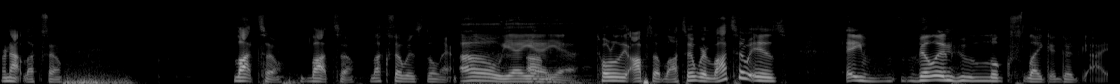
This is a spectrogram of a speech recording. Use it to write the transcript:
or not Luxo. Lotso, Lotso, Luxo is the lamp. Oh yeah, yeah, Um, yeah. Totally opposite of Lotso, where Lotso is a v- villain who looks like a good guy,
